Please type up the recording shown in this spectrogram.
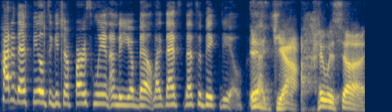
how did that feel to get your first win under your belt? Like that's that's a big deal. Yeah, yeah. It was uh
